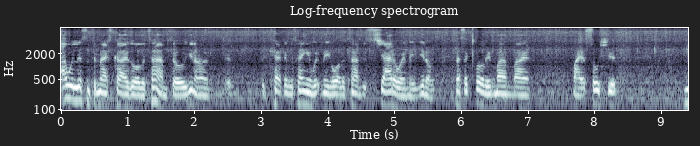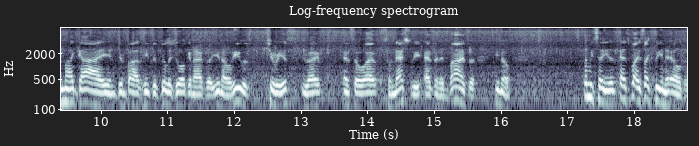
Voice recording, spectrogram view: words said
I would listen to Max Keiser all the time. So you know, that was hanging with me all the time, just shadowing me. You know, that's a clearly my my my associate, my guy in Zimbabwe. He's a village organizer. You know, he was curious, right? And so I so naturally as an advisor, you know, let me tell you, that's why it's like being an elder.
